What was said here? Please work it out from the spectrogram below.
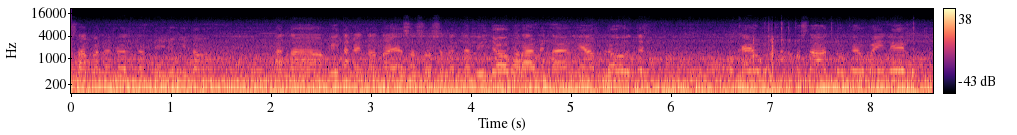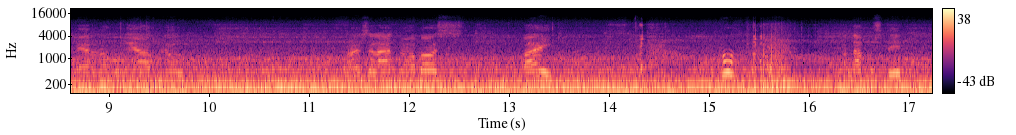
sa panonood ng video ito. At ah, kita-kita tayo sa susunod na video. Marami tayong i-upload. Huwag kayong basta at huwag kayong mainip. Meron akong i-upload. Maraming salamat mga boss. Bye. Huh. Matapos din.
